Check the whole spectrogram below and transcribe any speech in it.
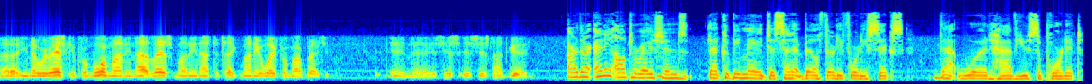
Uh, you know, we're asking for more money, not less money, not to take money away from our budget, and uh, it's just it's just not good. Are there any alterations that could be made to Senate Bill 3046 that would have you support it?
